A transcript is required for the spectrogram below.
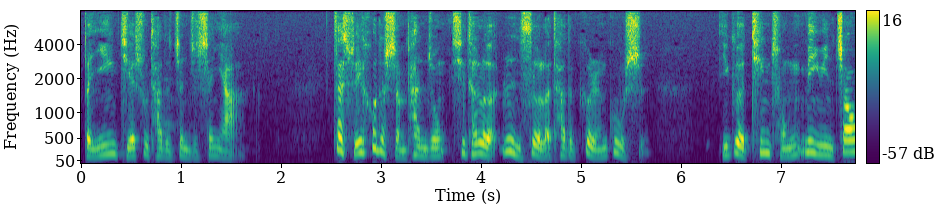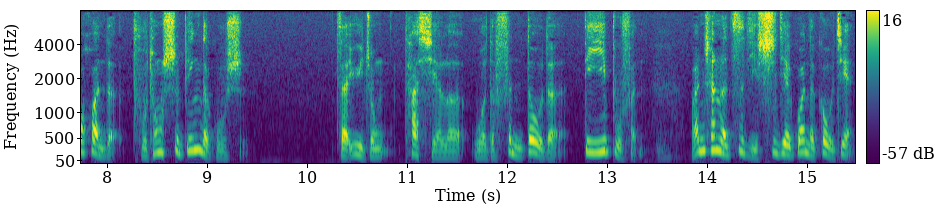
本应结束他的政治生涯。在随后的审判中，希特勒润色了他的个人故事。一个听从命运召唤的普通士兵的故事，在狱中，他写了《我的奋斗》的第一部分，完成了自己世界观的构建。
